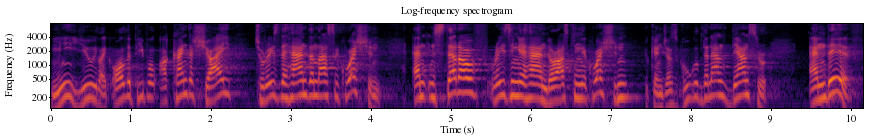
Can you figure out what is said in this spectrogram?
me, you, like all the people are kind of shy to raise the hand and ask a question. And instead of raising a hand or asking a question, you can just Google the, answer. And if,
